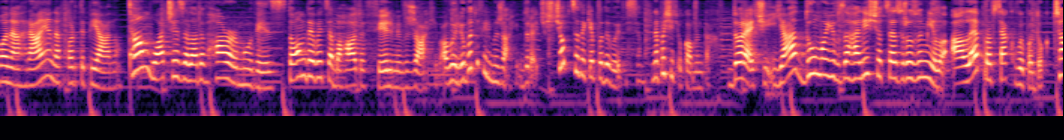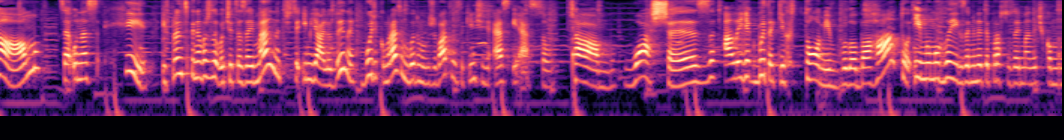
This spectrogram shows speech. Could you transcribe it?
Вона грає на фортепіано. Tom watches a lot of horror movies. Том дивиться багато фільмів жахів. А ви любите фільми жахів? До речі, що б це таке подивитися? Напишіть у коментах. До речі, я думаю, взагалі, що це зрозуміло, але про всяк випадок. Tom – це у нас he. І в принципі неважливо, чи це займенник, чи це ім'я людини. В будь-якому разі ми будемо вживати закінчення S і S. So, Tom washes. Але якби таких томів було багато, і ми могли їх замінити просто займенничком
